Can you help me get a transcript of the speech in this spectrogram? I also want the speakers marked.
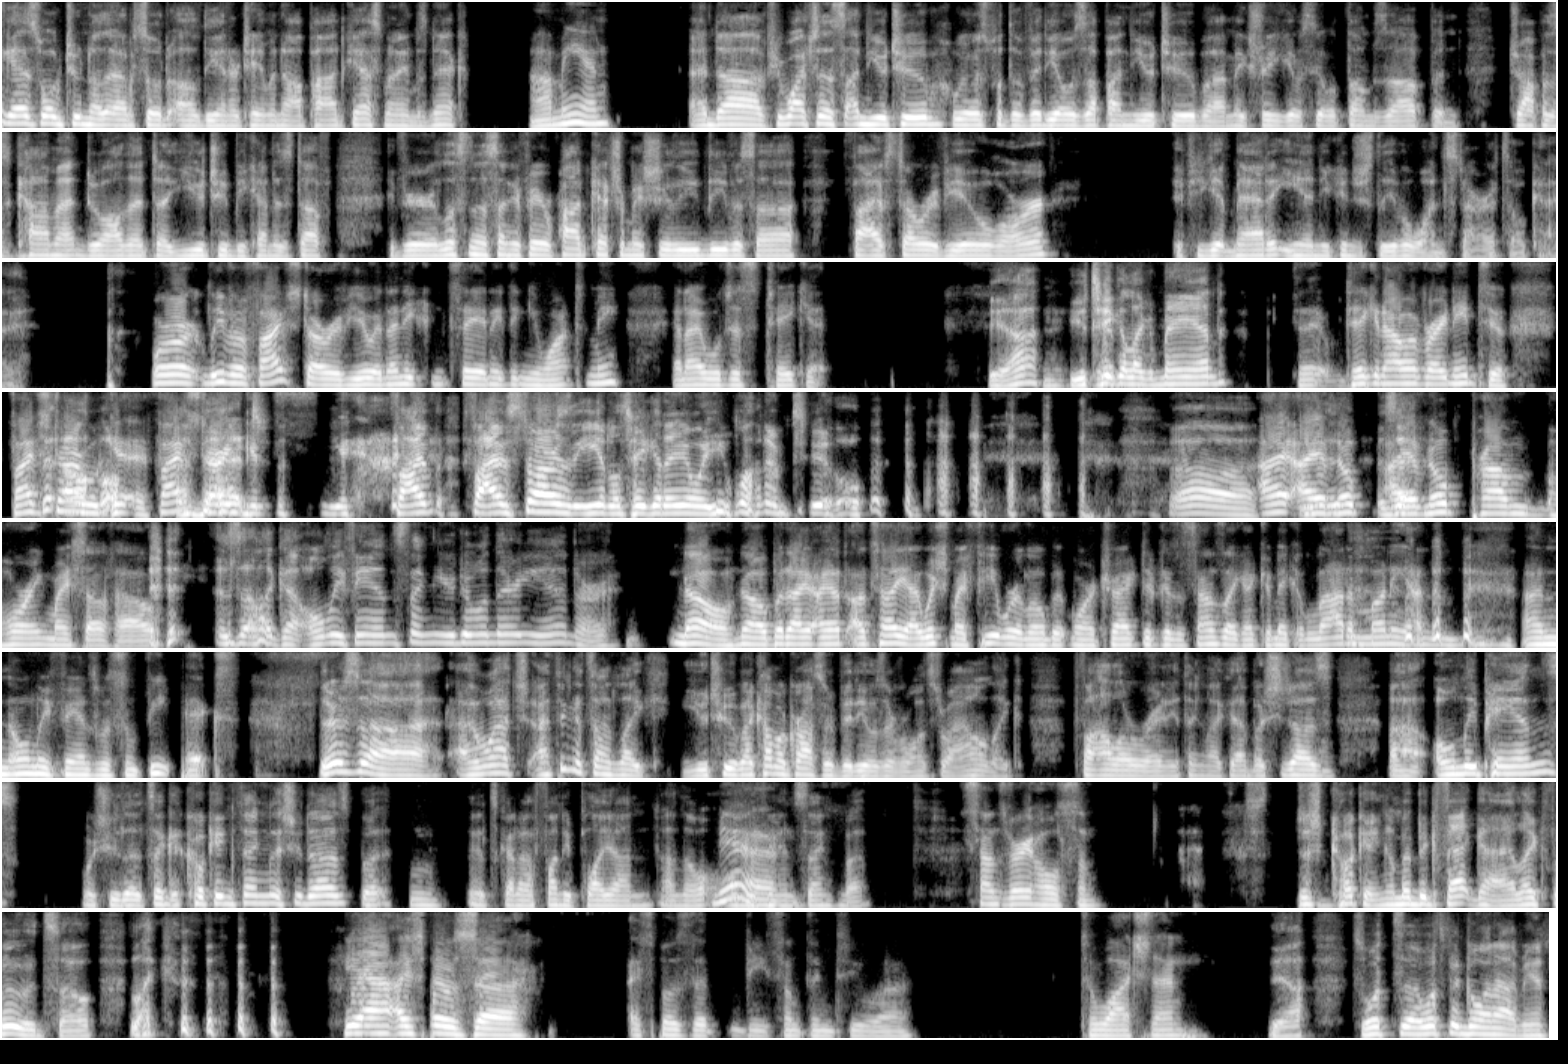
Speaker 1: Hey guys, welcome to another episode of the Entertainment Now podcast. My name is Nick.
Speaker 2: I'm Ian.
Speaker 1: And uh, if you're watching this on YouTube, we always put the videos up on YouTube. Uh, make sure you give us a little thumbs up and drop us a comment and do all that uh, YouTube kind of stuff. If you're listening to us on your favorite podcatcher, make sure you leave us a five star review. Or if you get mad at Ian, you can just leave a one star. It's okay.
Speaker 2: Or leave a five star review and then you can say anything you want to me and I will just take it.
Speaker 1: Yeah, you take it like a man.
Speaker 2: Take it however I need to. Five star will
Speaker 1: Oh,
Speaker 2: get five star. You can, yeah.
Speaker 1: Five five stars, Ian will take it any way you want him to. uh,
Speaker 2: I, I have no I
Speaker 1: that-
Speaker 2: have no problem whoring myself out.
Speaker 1: is that like a OnlyFans thing you're doing there, Ian? Or
Speaker 2: No, no, but I, I I'll tell you, I wish my feet were a little bit more attractive because it sounds like I could make a lot of money on on OnlyFans with some feet pics.
Speaker 1: There's uh I watch I think it's on like YouTube. I come across her videos every once in a while. I don't like follow or anything like that, but she does uh OnlyPans where she it's like a cooking thing that she does, but
Speaker 2: Hmm.
Speaker 1: it's kind of a funny play on on the
Speaker 2: Yeah.
Speaker 1: OnlyFans thing. But
Speaker 2: Sounds very wholesome.
Speaker 1: just cooking. I'm a big fat guy. I like food, so like
Speaker 2: Yeah, I suppose uh I suppose that'd be something to uh to watch then.
Speaker 1: yeah. So what's uh, what's been going on, man?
